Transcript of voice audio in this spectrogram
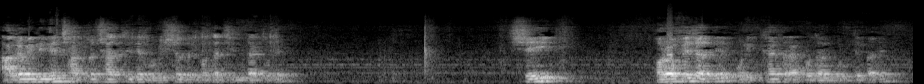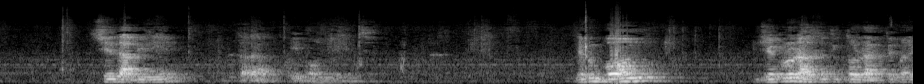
আগামী দিনে ছাত্রছাত্রীদের ভবিষ্যতের কথা চিন্তা করে সেই হরফে যাতে পরীক্ষায় তারা প্রদান করতে পারে, সে দাবি নিয়ে তারা এই বন রেখেছে দেখুন, বন যে কোনো রাজনৈতিক দল রাখতে পারে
